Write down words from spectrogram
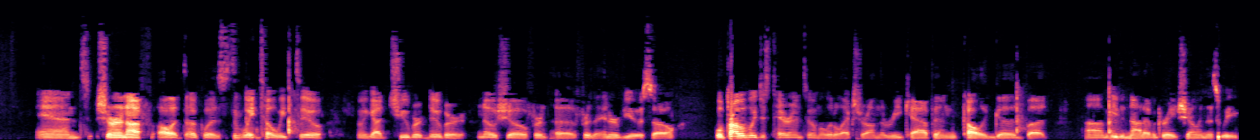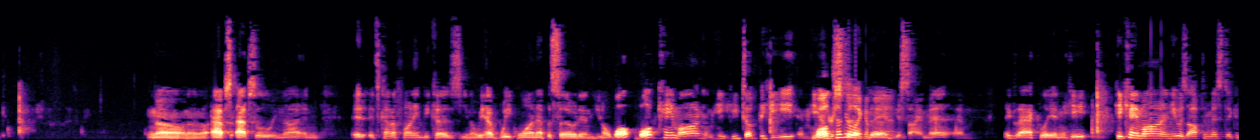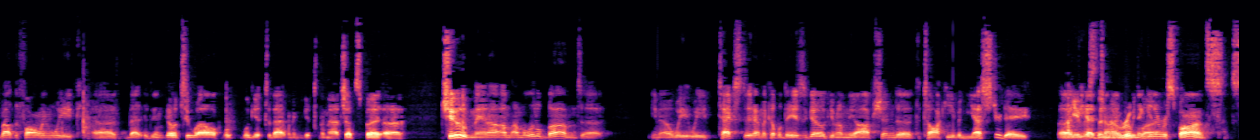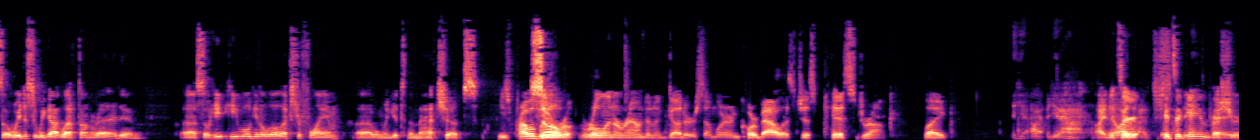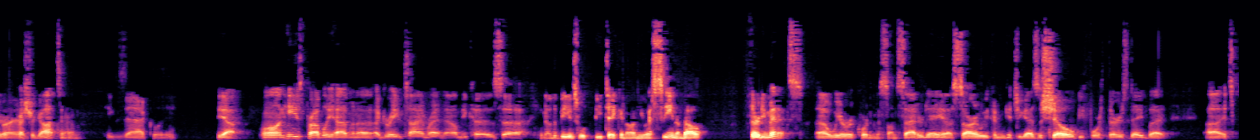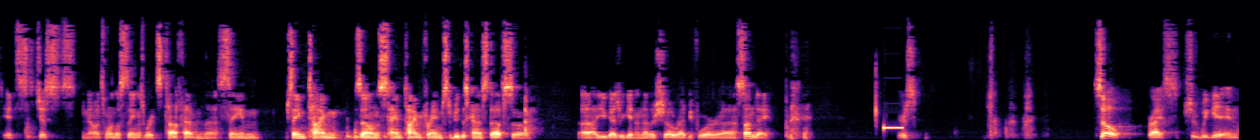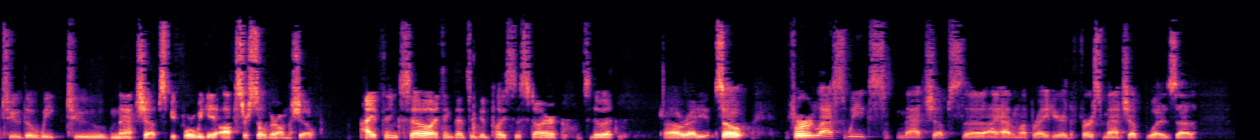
And sure enough, all it took was to wait till week two, and we got Schubert Dubert no show for the for the interview. So we'll probably just tear into him a little extra on the recap and call it good. But um, he did not have a great showing this week. No, no, no, abs- absolutely not. And it, it's kind of funny because you know we have week one episode, and you know Walt Walt came on and he he took the heat and he Walt took it understood like a the, man. the assignment and exactly, and he he came on and he was optimistic about the following week. Uh, that it didn't go too well. We'll, we'll get to that when we get to the matchups. But uh, Chube, man, I'm I'm a little bummed. Uh, you know, we we texted him a couple days ago, giving him the option to to talk even yesterday uh, if he had the no time, we didn't get a response. So we just we got left on red, and uh, so he he will get a little extra flame uh, when we get to the matchups. He's probably So ro- rolling around in a gutter somewhere in Corvallis, just piss drunk. Like yeah, yeah, I know. it's I, a I just it's I a game day, pressure but pressure got to him. exactly. Yeah. Well, and he's probably having a, a great time right now because uh, you know the Beavs will be taking on USC in about 30 minutes. Uh, we are recording this on Saturday. Uh, sorry we couldn't get you guys a show before Thursday, but uh, it's it's just you know it's one of those things where it's tough having the same same time zones, time time frames to do this kind of stuff. So uh, you guys are getting another show right before uh, Sunday. so Bryce, should we get into the week two matchups before we get Officer Silver on the show? I think so. I think that's a good place to start. Let's do it. Alrighty. So for last week's matchups, uh, I have them up right here. The first matchup was uh,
